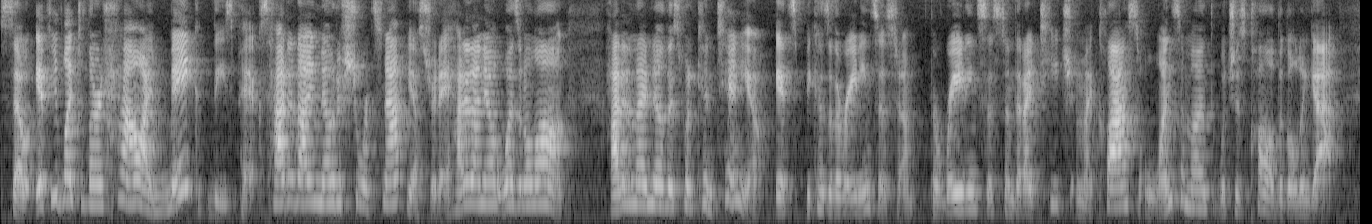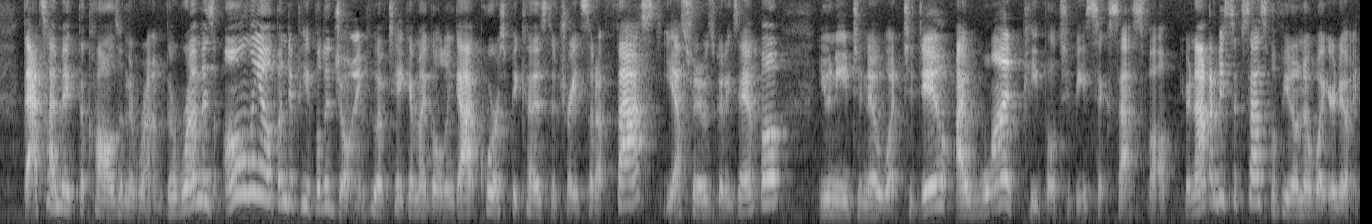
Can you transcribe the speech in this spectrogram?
So if you'd like to learn how I make these picks, how did I know to short snap yesterday? How did I know it wasn't a long? How did I know this would continue? It's because of the rating system. The rating system that I teach in my class once a month, which is called the Golden Gap. That's how I make the calls in the room. The room is only open to people to join who have taken my Golden Gap course because the trade set up fast. Yesterday was a good example. You need to know what to do. I want people to be successful. You're not going to be successful if you don't know what you're doing.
